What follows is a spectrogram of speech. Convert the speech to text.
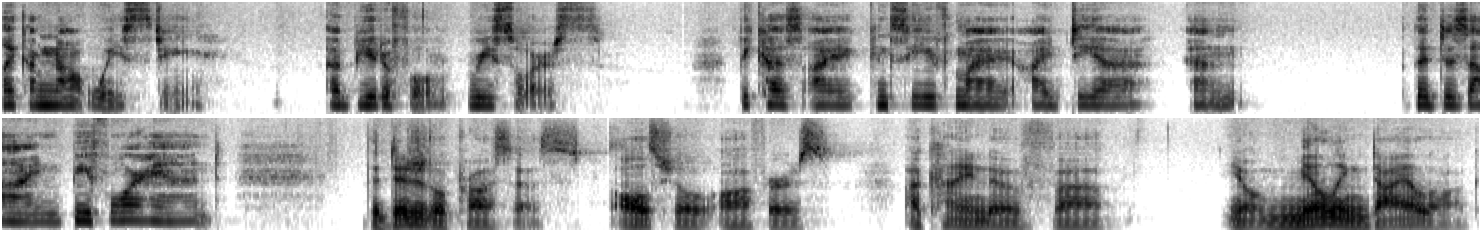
like I'm not wasting a beautiful resource because I conceived my idea and the design beforehand. The digital process also offers a kind of uh, you know milling dialogue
